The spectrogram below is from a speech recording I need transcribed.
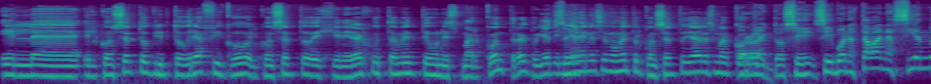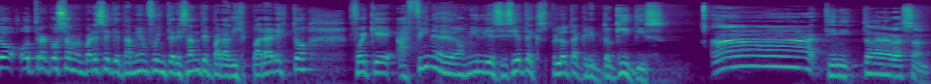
el, eh, el concepto criptográfico, el concepto de generar justamente un smart contract, porque ya tenías Sí. en ese momento el concepto ya del smart contract. Correcto, sí. Sí, bueno, estaban haciendo otra cosa, me parece que también fue interesante para disparar esto, fue que a fines de 2017 explota CryptoKitties. Ah, tienes toda la razón.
